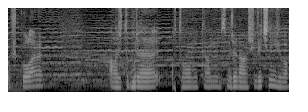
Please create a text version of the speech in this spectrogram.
o škole, ale že to bude o tom, kam směřuje náš věčný život.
